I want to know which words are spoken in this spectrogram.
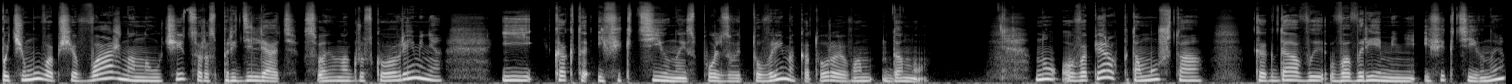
Почему вообще важно научиться распределять свою нагрузку во времени и как-то эффективно использовать то время, которое вам дано? Ну, во-первых, потому что когда вы во времени эффективны,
